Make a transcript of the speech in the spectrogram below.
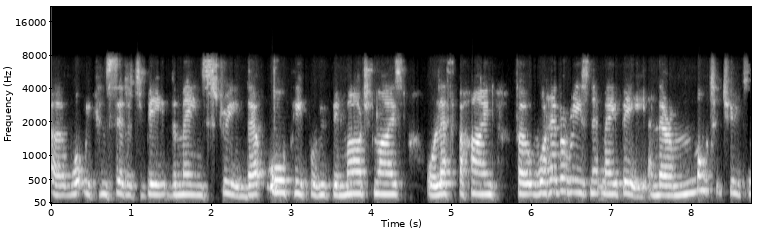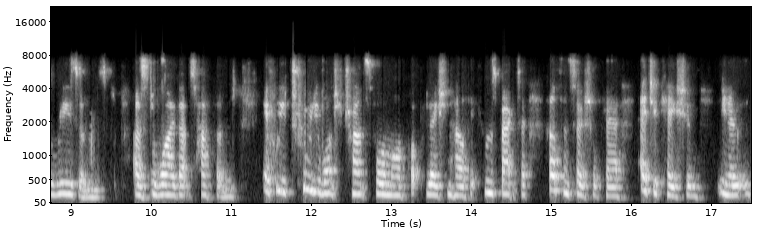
uh, what we consider to be the mainstream. They're all people who've been marginalized or left behind for whatever reason it may be and there are multitudes of reasons as to why that's happened. If we truly want to transform our population health, it comes back to health and social care, education, you know,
